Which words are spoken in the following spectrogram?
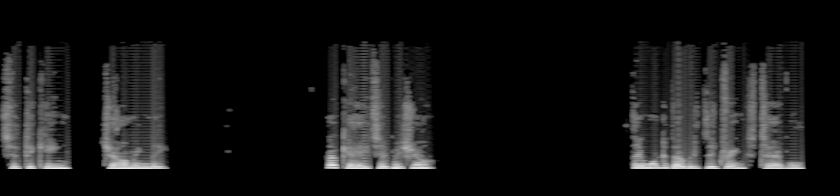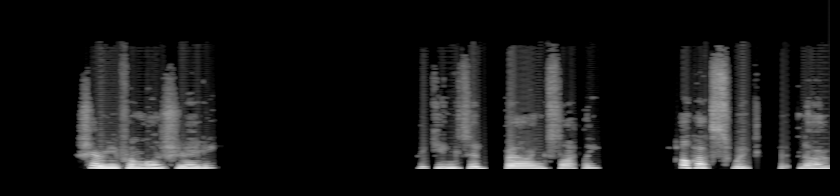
said the king charmingly. Okay, said Michelle. They wandered over to the drinks table. Sherry from Montreal? The king said, bowing slightly. Oh, how sweet, but no,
